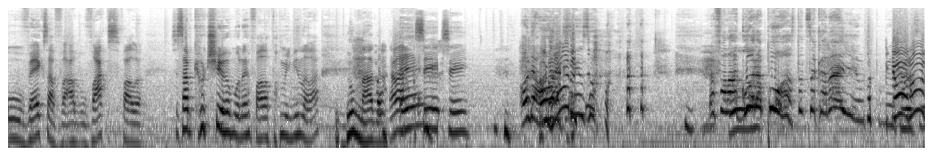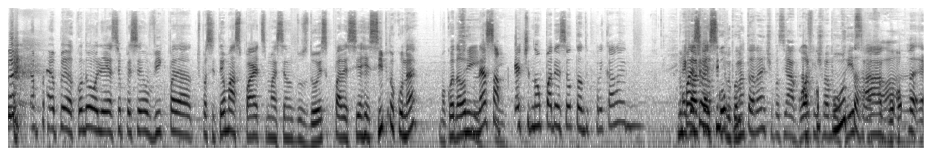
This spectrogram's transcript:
o Vex, a Va- o Vax, fala... Você sabe que eu te amo, né? Fala pra menina lá. Do nada. Ela, É. sei, sei. Olha a hora que você. Vai falar agora, porra! Você tá de sacanagem? Eu, tipo, Piorou, Deus. né? Eu- eu- quando eu olhei assim, eu pensei, eu vi que, para, tipo assim, tem umas partes mais sendo dos dois que parecia recíproco, né? Uma coisa da outra. Sim, Nessa sim. parte não pareceu tanto. Eu falei, caralho, não, É que pareceu que ficou recíproco, né? puta, né? Tipo assim, agora Ela que a gente vai ficou morrer, puta. você vai falar. Agora,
